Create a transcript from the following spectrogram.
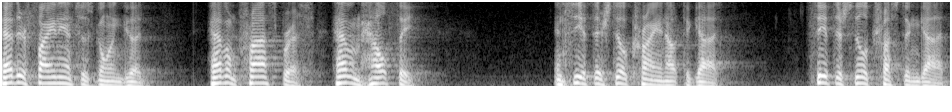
Have their finances going good. Have them prosperous. Have them healthy. And see if they're still crying out to God. See if they're still trusting God.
